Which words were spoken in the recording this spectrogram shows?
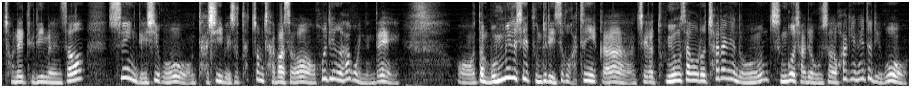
전해드리면서 수익 내시고 다시 매수 타점 잡아서 홀딩을 하고 있는데 어, 일단 못 믿으실 분들이 있을 것 같으니까 제가 동영상으로 촬영해 놓은 증거 자료 우선 확인해 드리고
